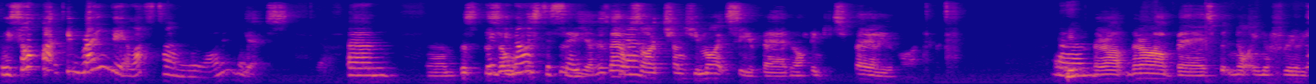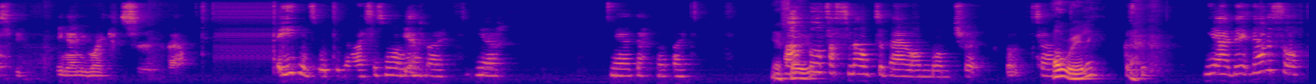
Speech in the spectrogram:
we saw quite a few reindeer last time we were there. Yes. Um, Um, there's, there's It'd be nice to see. Yeah, there's an outside chance you might see a bear, and I think it's fairly unlikely. um, There are there are bears, but not enough really to be in any way concerned about. eagles would be nice as well, Yeah. wouldn't they? Yeah. Yeah, definitely. Yeah. I thought I smelt a bear on one trip, but um, Oh, really? yeah, they, they have a sort of.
